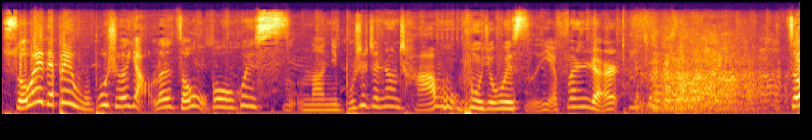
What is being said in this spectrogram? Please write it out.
所谓的被五步蛇咬了走五步会死呢，你不是真正查五步就会死，也分人儿。走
